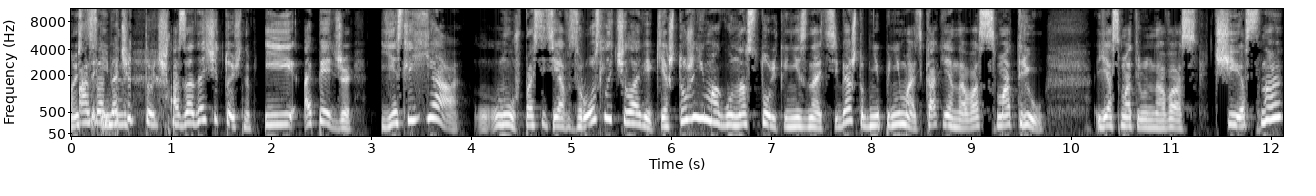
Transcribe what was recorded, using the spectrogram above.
относится а задача именно... точно. А задача точно. И, опять же, если я, ну уж простите, я взрослый человек, я же тоже не могу настолько не знать себя, чтобы не понимать, как я на вас смотрю. Я смотрю на вас честно,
